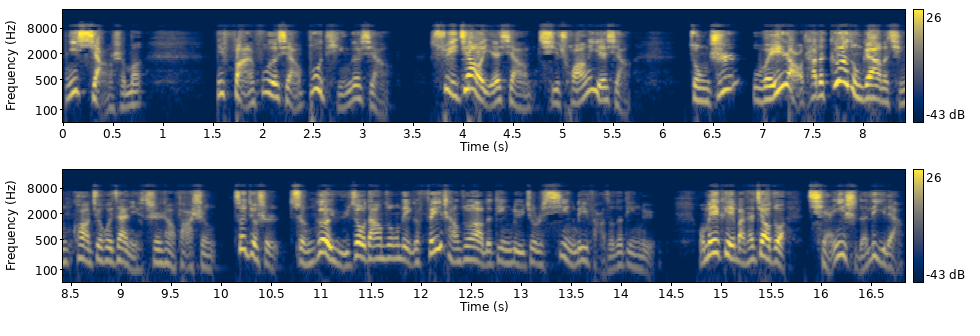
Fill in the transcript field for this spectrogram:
你想什么，你反复的想，不停的想，睡觉也想，起床也想，总之围绕它的各种各样的情况就会在你身上发生。这就是整个宇宙当中的一个非常重要的定律，就是吸引力法则的定律。我们也可以把它叫做潜意识的力量。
